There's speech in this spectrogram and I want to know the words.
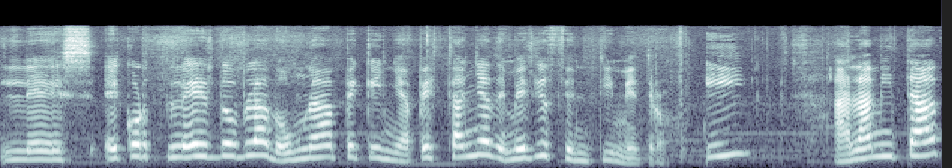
les he, les he doblado una pequeña pestaña de medio centímetro y a la mitad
